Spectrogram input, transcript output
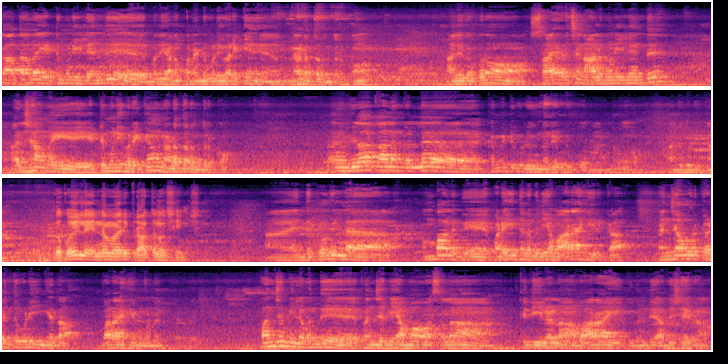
காத்தால எட்டு மணிலேருந்து மதியானம் பன்னெண்டு மணி வரைக்கும் நட திறந்துருக்கும். அதுக்கப்புறம் சாயரிச்ச நாலு மணிலேருந்து அஜாமை எட்டு மணி வரைக்கும் நட திறந்துருக்கும். விழா காலங்களில் கமிட்டி குழுவினர் எப்படி போடுறாங்களோ அதுபடி தான். இந்த கோயிலில் என்ன மாதிரி பிரார்த்தனை ஆஹ் இந்த கோவிலில் அம்பாளுக்கு படை தளபதியாக வாராகி இருக்கா? தஞ்சாவூருக்கு அடுத்தபடி இங்கே தான் வாராகி அம்மன் இருக்கிறது. பஞ்சமியில் வந்து பஞ்சமி அமாவாசைலாம் திதியிலலாம் வாராகிக்கு வந்து அபிஷேகம்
